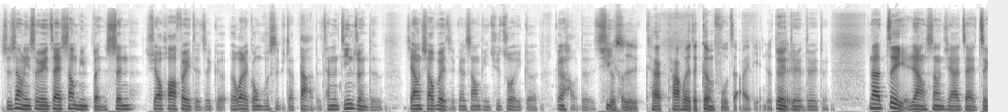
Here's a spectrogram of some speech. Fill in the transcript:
时尚零售业在商品本身需要花费的这个额外的功夫是比较大的，才能精准的将消费者跟商品去做一个更好的契合。就是它它会再更复杂一点，就对对对对。那这也让商家在整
